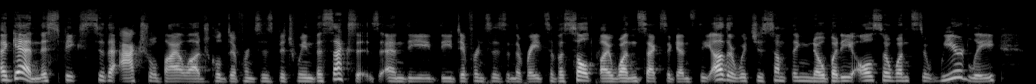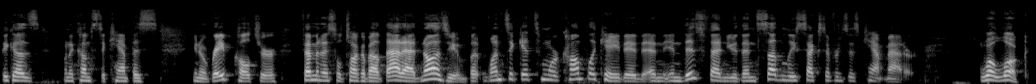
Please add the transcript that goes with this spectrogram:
again, this speaks to the actual biological differences between the sexes and the the differences in the rates of assault by one sex against the other, which is something nobody also wants to weirdly because when it comes to campus, you know, rape culture, feminists will talk about that ad nauseum. But once it gets more complicated and in this venue, then suddenly sex differences can't matter. Well, look,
